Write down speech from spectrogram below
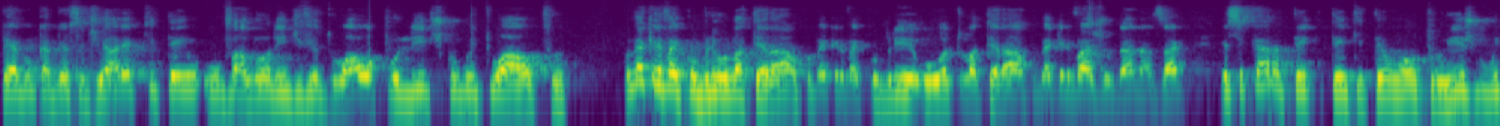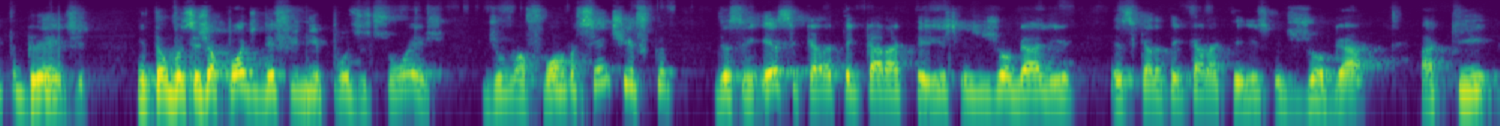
pega um cabeça de área que tem um valor individual ou político muito alto. Como é que ele vai cobrir o lateral? Como é que ele vai cobrir o outro lateral? Como é que ele vai ajudar na zaga? Esse cara tem, tem que ter um altruísmo muito grande. Então, você já pode definir posições de uma forma científica. Dizer assim, esse cara tem características de jogar ali, esse cara tem características de jogar aqui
